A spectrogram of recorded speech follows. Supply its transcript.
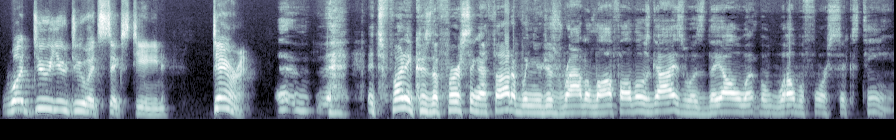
what do you do at 16? Darren. Uh, it's funny because the first thing I thought of when you just rattled off all those guys was they all went well before 16.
